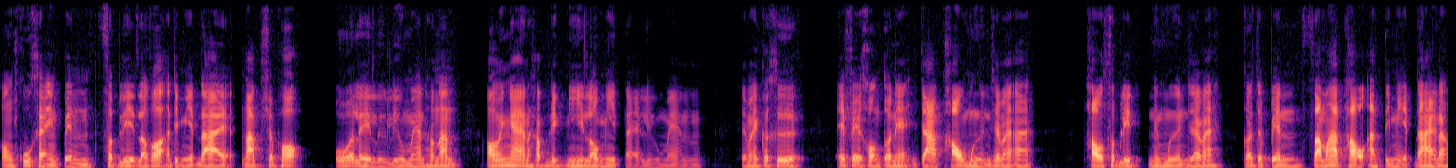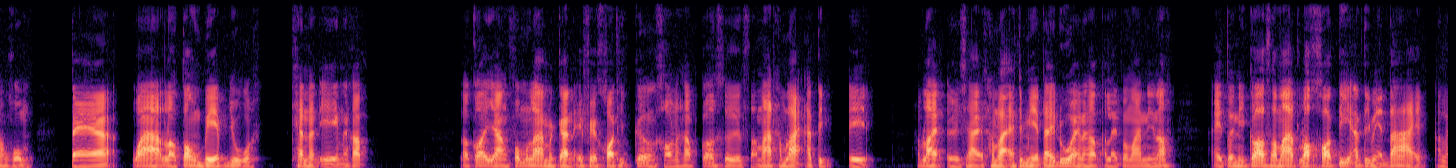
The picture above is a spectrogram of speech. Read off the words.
ของคู่แข่งเป็นสปริตแล้วก็อัลติเมทได้นับเฉพาะโอเวอร์เลย์หรือริวแมนเท่านั้น เอาง่ายๆนะครับเด็กนี้เรามีแต่ริวแมนใช่ไหมก็คือเอฟเฟกของตัวนี้จากเผาหมื่นใช่ไหมอะเผาสปริตหนึ่งหมื่นใช่ไหมก็จะเป็นสามารถเผาอัลติเมทได้นะครับผม แต่ว่าเราต้องเบฟอยู่แค่นั้นเองนะครับ แล้วก็อย่างฟอร์มูลาเป็นการเอฟเฟกต์คอร์ทิกเกอร์ของเขานะครับ ก็คือสามารถทำลายอัติเอทำลายเออใช่ทำลายอัติเมตได้ด้วยนะครับ อะไรประมาณนี้เนาะไอตัวนี้ก็สามารถล็อกคอร์ตี้อัติเมตได้อะไร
